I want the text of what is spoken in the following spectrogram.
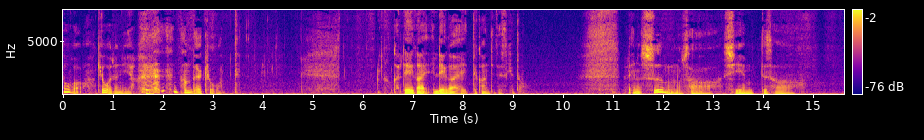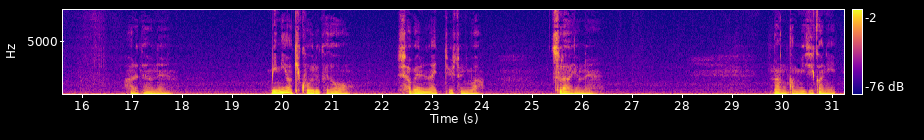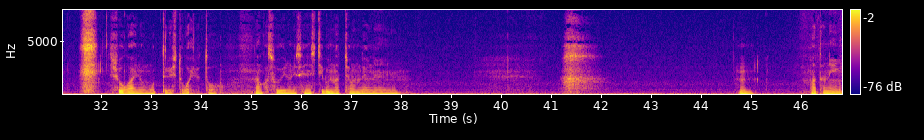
今日は今日はじゃねえや。なんだよ今日はって。なんか例外例外って感じですけど。例のスーモのさ CM ってさあれだよね。耳は聞こえるけど喋れないっていう人には辛いよね。なんか身近に障害の持ってる人がいるとなんかそういうのにセンシティブになっちゃうんだよね。うん。またね。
